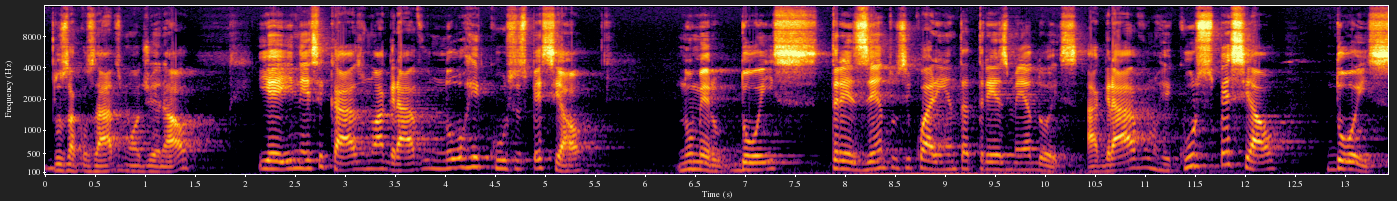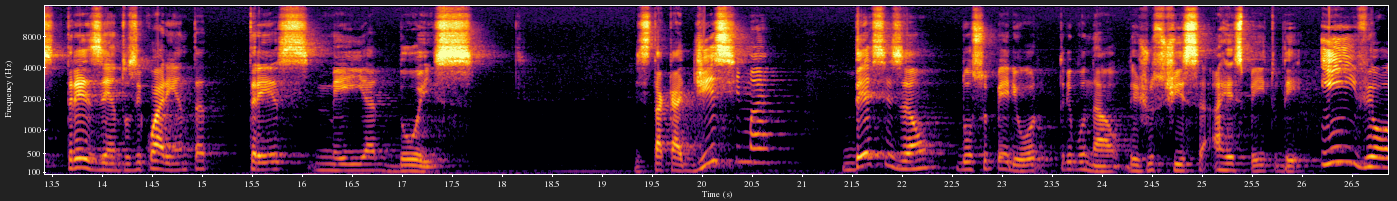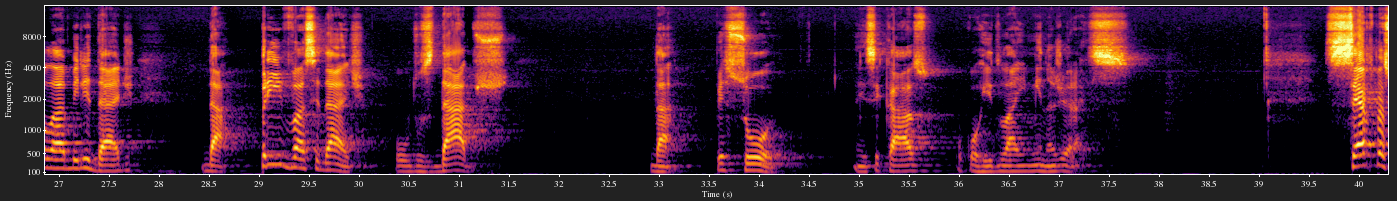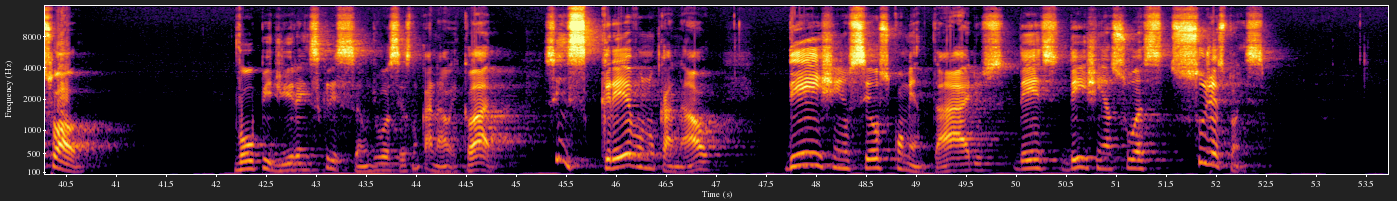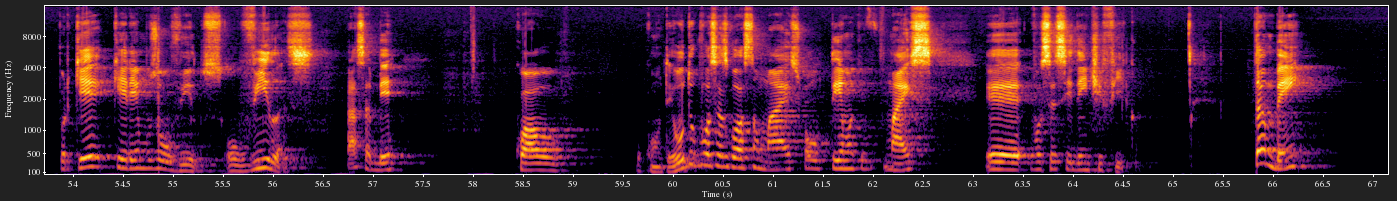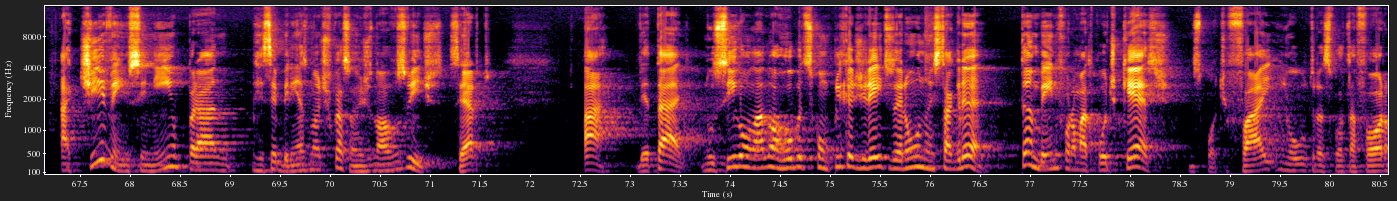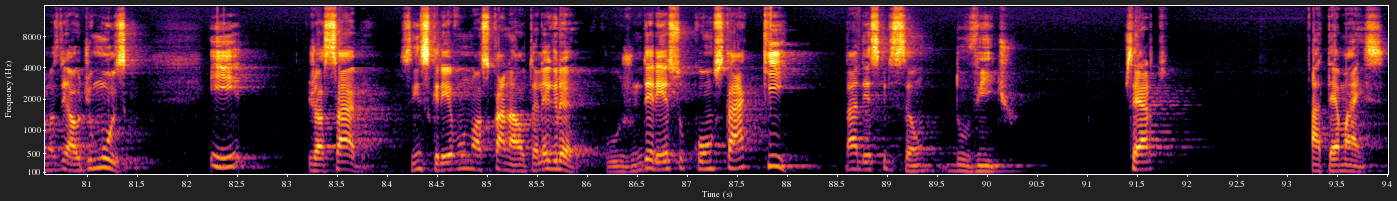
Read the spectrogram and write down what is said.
dos acusados, de modo geral, e aí, nesse caso, no agravo no recurso especial número 2, 340 362. Agravo no recurso especial 2, 340 362. Destacadíssima decisão do Superior Tribunal de Justiça a respeito de inviolabilidade da privacidade ou dos dados da pessoa, nesse caso ocorrido lá em Minas Gerais. Certo, pessoal? Vou pedir a inscrição de vocês no canal, é claro. Se inscrevam no canal Deixem os seus comentários, deixem as suas sugestões. Porque queremos ouvi-los, ouvi-las, para saber qual o conteúdo que vocês gostam mais, qual o tema que mais eh, vocês se identificam. Também ativem o sininho para receberem as notificações de novos vídeos, certo? Ah, detalhe, nos sigam lá no arroba Descomplica Direito 01 no Instagram também no formato podcast, no Spotify e em outras plataformas de áudio e música. E já sabe, se inscrevam no nosso canal Telegram, cujo endereço consta aqui na descrição do vídeo. Certo? Até mais!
